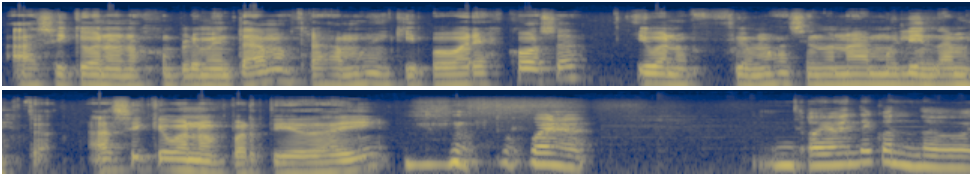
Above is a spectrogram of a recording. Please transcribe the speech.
Así que bueno, nos complementamos, trabajamos en equipo varias cosas y bueno, fuimos haciendo una muy linda amistad. Así que bueno, a partir de ahí... bueno, obviamente cuando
